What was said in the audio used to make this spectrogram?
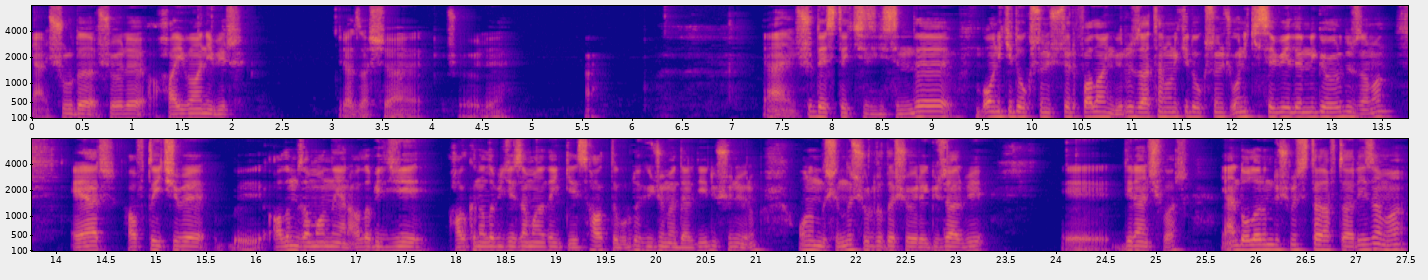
yani şurada şöyle hayvani bir biraz aşağı şöyle yani şu destek çizgisinde 12.93'leri falan görür. Zaten 12.93 12 seviyelerini gördüğü zaman eğer hafta içi ve e, alım zamanlı yani alabileceği halkın alabileceği zamana denk gelirse halk da burada hücum eder diye düşünüyorum. Onun dışında şurada da şöyle güzel bir e, direnç var. Yani doların düşmesi taraftarıyız ama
